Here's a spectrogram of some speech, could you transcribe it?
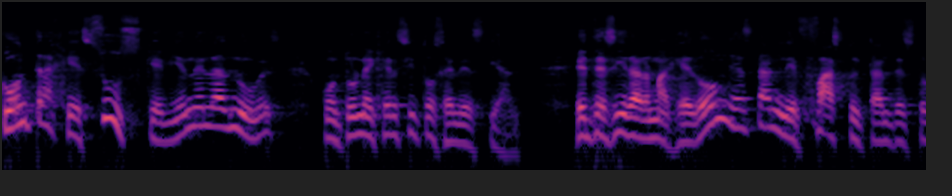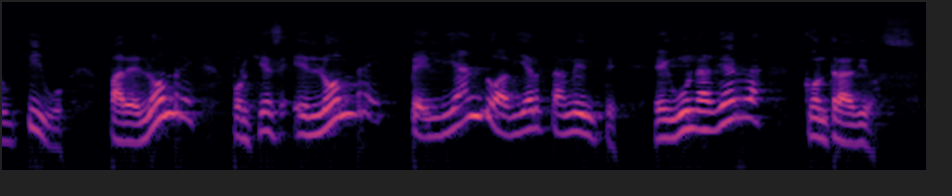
contra Jesús que viene en las nubes, contra un ejército celestial. Es decir, Armagedón es tan nefasto y tan destructivo para el hombre, porque es el hombre peleando abiertamente en una guerra contra Dios,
